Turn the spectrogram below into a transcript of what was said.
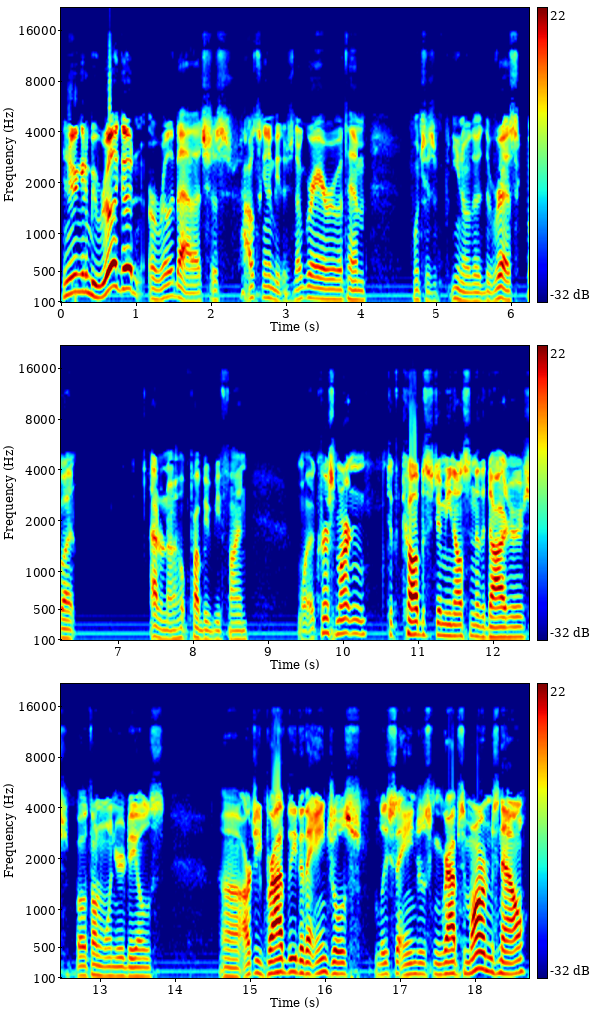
He's either going to be really good or really bad. That's just how it's going to be. There's no gray area with him, which is, you know, the, the risk, but I don't know. He'll probably be fine. Chris Martin to the Cubs, Jimmy Nelson to the Dodgers, both on one year deals. Uh, Archie Bradley to the Angels. At least the Angels can grab some arms now.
